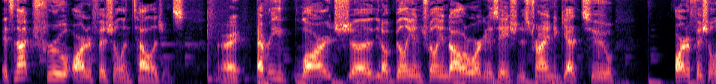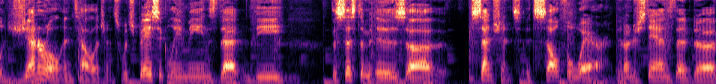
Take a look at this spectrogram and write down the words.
it's not true artificial intelligence. All right. Every large, uh, you know, billion, trillion dollar organization is trying to get to artificial general intelligence, which basically means that the the system is uh, sentient. It's self aware. It understands that uh,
